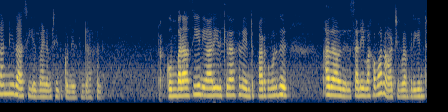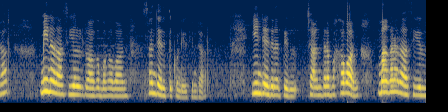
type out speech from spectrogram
கன்னி ராசியில் பயணம் செய்து கொண்டிருக்கின்றார்கள். கும்பராசியில் யார் இருக்கிறார்கள் என்று பார்க்கும் பொழுது அதாவது சனி பகவான் ஆட்சி பலம் பெறுகின்றார். மீன ராசியில் ராக பகவான் சஞ்சரித்துக் கொண்டிருக்கின்றார். இன்றைய தினத்தில் சந்திர பகவான் மகர ராசியில்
